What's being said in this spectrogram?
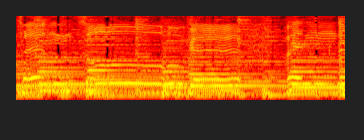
Zuge, zugewendet.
